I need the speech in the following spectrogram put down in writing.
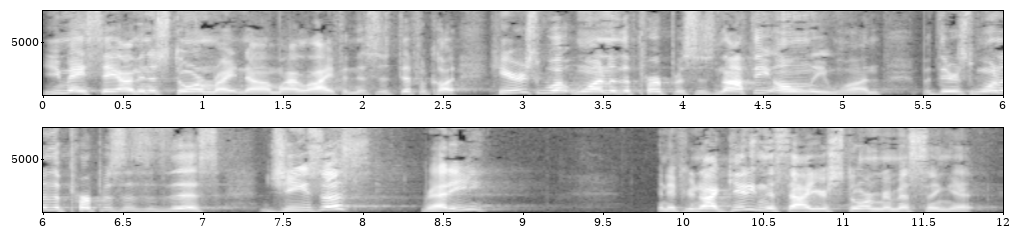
You may say, I'm in a storm right now in my life, and this is difficult. Here's what one of the purposes, not the only one, but there's one of the purposes is this Jesus, ready? And if you're not getting this out of your storm, you're missing it.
